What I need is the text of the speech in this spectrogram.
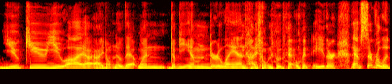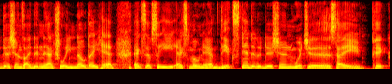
UKUI, I, I don't know that one. Wmderland, I don't know that one either. They have several editions I didn't actually know they had. XFCE, Xmonad, the extended edition, which is, hey, pick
